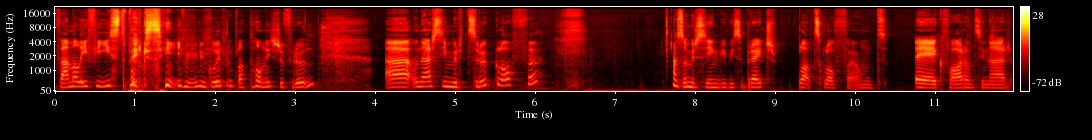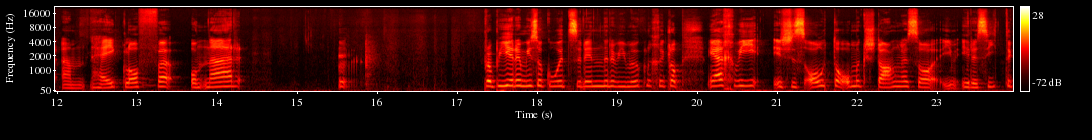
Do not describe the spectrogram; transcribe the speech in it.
Family Feast war mit meinem guten platonischen Freund. Äh, und dann sind wir zurückgelaufen. Also wir sind irgendwie bis zum Breitsplatz gelaufen und äh, gefahren und sind dann ähm, heimgelaufen. Und dann probiere mich so gut zu erinnern wie möglich. Ich glaube, wie ist ein Auto umgestanden, so in ihrer Seite.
